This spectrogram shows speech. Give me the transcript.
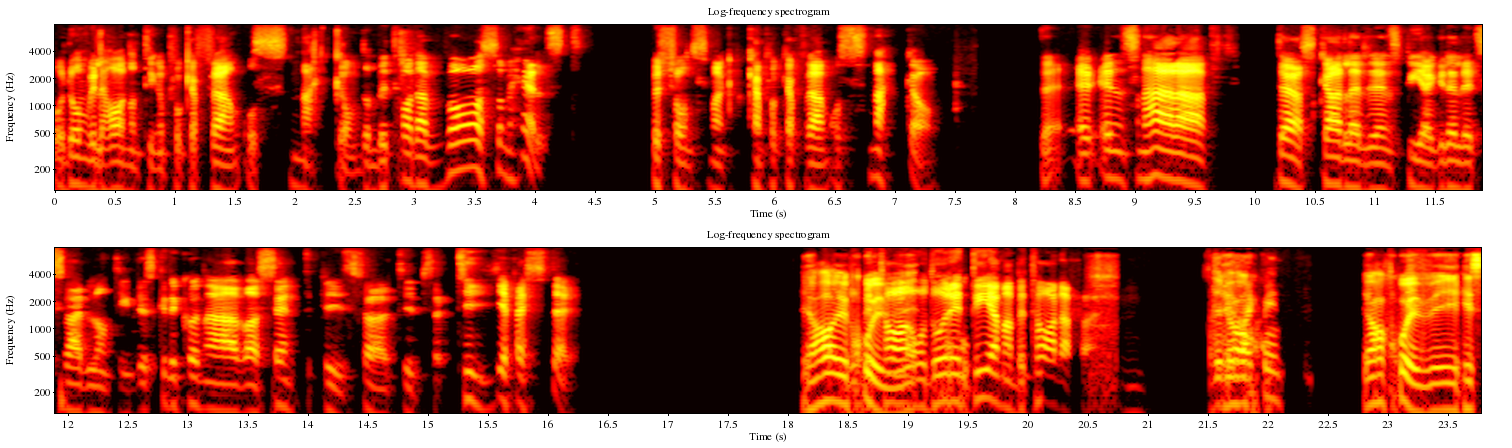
Och de vill ha någonting att plocka fram och snacka om. De betalar vad som helst för sånt som man kan plocka fram och snacka om. Det, en sån här dödskalle eller en spegel eller ett svärd eller någonting. Det skulle kunna vara centerpris för typ så här, tio fester. Jag har ju Då sju. betal, och då är det det man betalar för. Mm. hade du ja. Varkmin? Jag har sju i his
